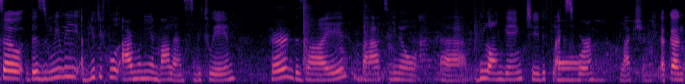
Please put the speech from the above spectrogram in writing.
So there's really a beautiful harmony and balance between her design, but you know, uh, belonging to the Flexform collection. 약간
